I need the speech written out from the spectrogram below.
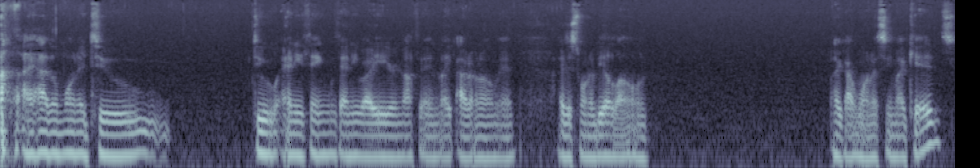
I haven't wanted to do anything with anybody or nothing. Like, I don't know, man. I just want to be alone. Like, I want to see my kids,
